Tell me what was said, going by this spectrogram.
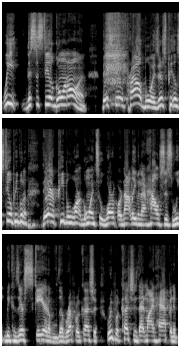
we this is still going on. There's still Proud Boys. There's people, still people. There are people who aren't going to work or not leaving their house this week because they're scared of the repercussion repercussions that might happen if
